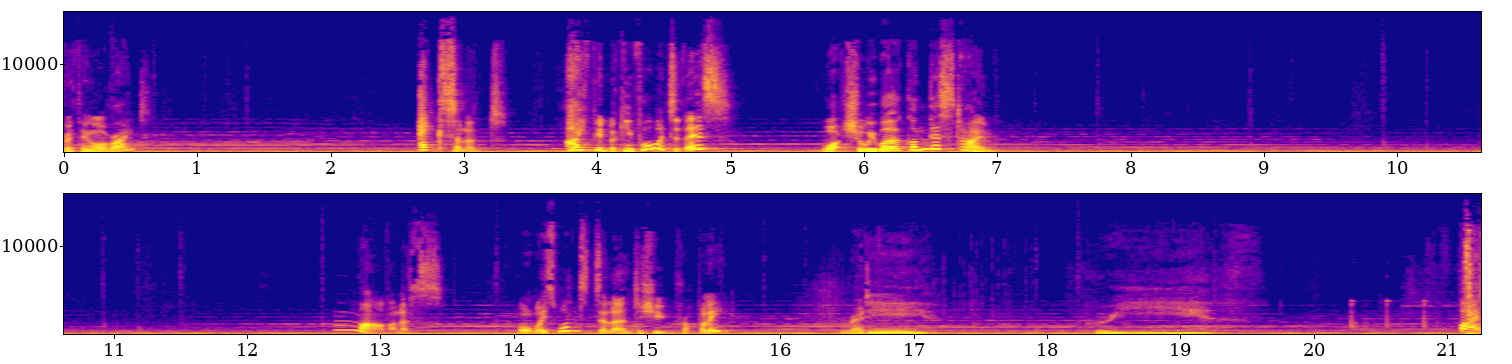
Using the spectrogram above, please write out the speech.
Everything all right? Excellent! I've been looking forward to this. What shall we work on this time? Marvellous. Always wanted to learn to shoot properly. Ready. Breathe. Fire!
